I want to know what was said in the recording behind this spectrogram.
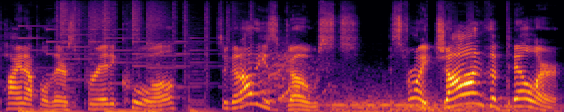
Pineapple there's pretty cool. So we got all these ghosts. Destroy John the Pillar.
